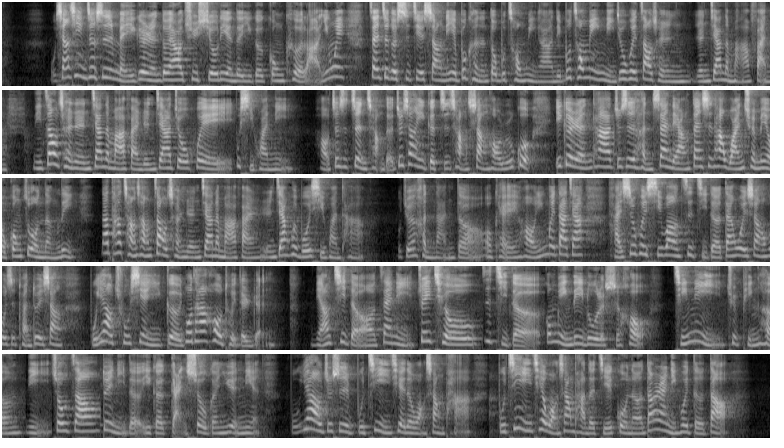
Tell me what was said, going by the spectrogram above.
我相信这是每一个人都要去修炼的一个功课啦。因为在这个世界上，你也不可能都不聪明啊。你不聪明，你就会造成人家的麻烦。你造成人家的麻烦，人家就会不喜欢你。好，这是正常的。就像一个职场上哈，如果一个人他就是很善良，但是他完全没有工作能力，那他常常造成人家的麻烦，人家会不会喜欢他？我觉得很难的，OK 哈，因为大家还是会希望自己的单位上或是团队上不要出现一个拖他后腿的人。你要记得哦，在你追求自己的功名利禄的时候，请你去平衡你周遭对你的一个感受跟怨念，不要就是不计一切的往上爬。不计一切往上爬的结果呢，当然你会得到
